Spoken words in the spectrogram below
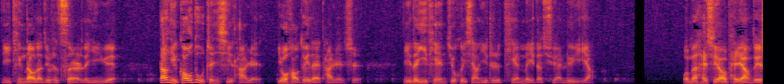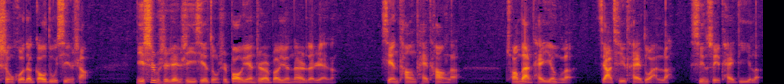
你听到的就是刺耳的音乐。当你高度珍惜他人、友好对待他人时，你的一天就会像一支甜美的旋律一样。我们还需要培养对生活的高度欣赏。你是不是认识一些总是抱怨这儿抱怨那儿的人啊？嫌汤太烫了，床板太硬了，假期太短了，薪水太低了。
